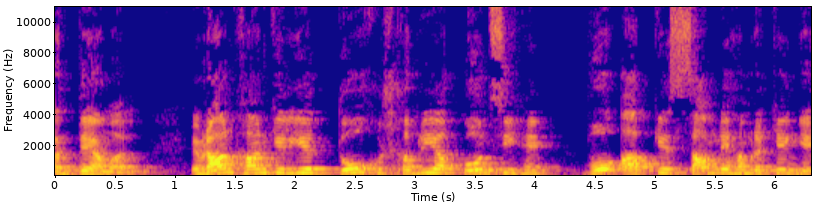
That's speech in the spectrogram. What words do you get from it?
रद्द अमल। इमरान खान के लिए दो खुशखबरियाँ कौन सी हैं? वो आपके सामने हम रखेंगे।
